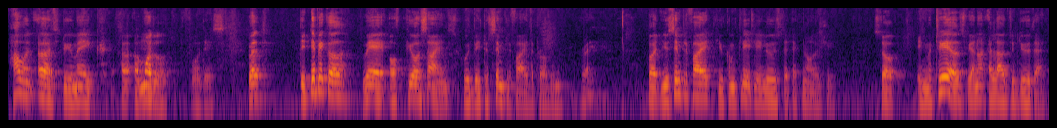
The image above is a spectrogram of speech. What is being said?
How on earth do you make a, a model for this? Well, the typical way of pure science would be to simplify the problem, right? But you simplify it, you completely lose the technology. So in materials, we are not allowed to do that.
